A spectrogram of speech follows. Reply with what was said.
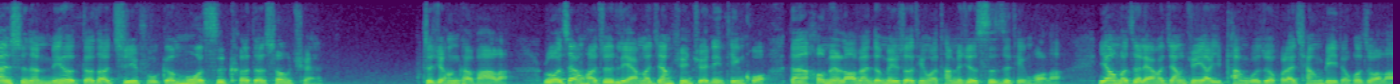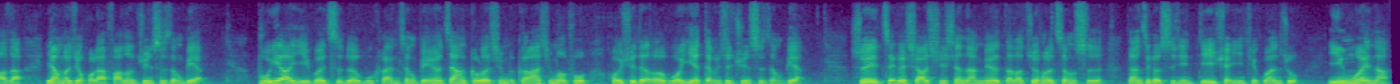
但是呢，没有得到基辅跟莫斯科的授权。这就很可怕了。如果这样的话，就是两个将军决定停火，但是后面老板都没说停火，他们就私自停火了。要么这两个将军要以叛国罪回来枪毙的或坐牢的，要么就回来发动军事政变。不要以为只对乌克兰政变，因为这样格罗西格拉西莫夫回去的俄国也等于是军事政变。所以这个消息现在没有得到最后的证实，但这个事情的确引起关注，因为呢，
